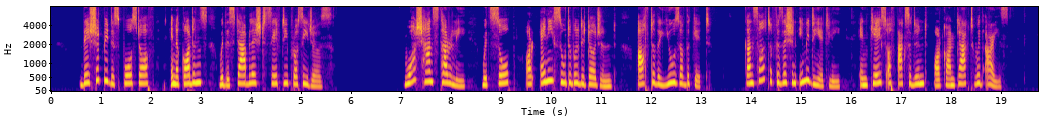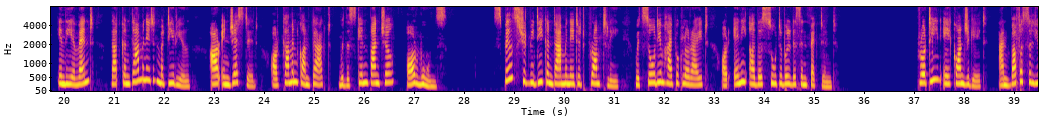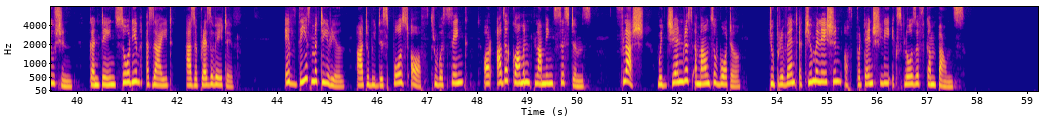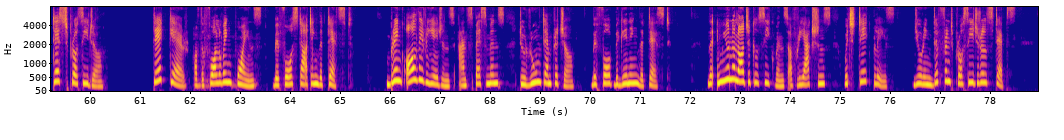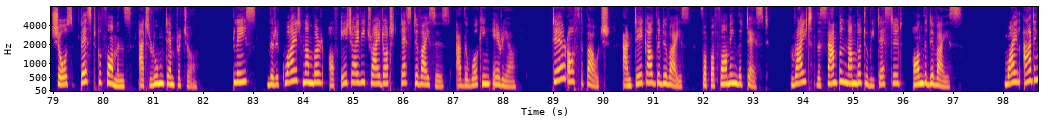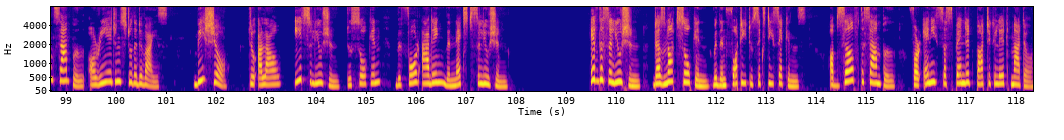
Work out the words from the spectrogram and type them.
They should be disposed of in accordance with established safety procedures. Wash hands thoroughly with soap or any suitable detergent after the use of the kit. Consult a physician immediately in case of accident or contact with eyes. In the event that contaminated material are ingested or come in contact with the skin puncture or wounds. Spills should be decontaminated promptly with sodium hypochlorite or any other suitable disinfectant. Protein A conjugate and buffer solution contain sodium azide as a preservative. If these material are to be disposed of through a sink or other common plumbing systems, flush with generous amounts of water to prevent accumulation of potentially explosive compounds. Test procedure Take care of the following points before starting the test. Bring all the reagents and specimens to room temperature before beginning the test. The immunological sequence of reactions which take place during different procedural steps shows best performance at room temperature. Place the required number of HIV Tridot test devices at the working area. Tear off the pouch and take out the device for performing the test. Write the sample number to be tested on the device. While adding sample or reagents to the device, be sure to allow each solution to soak in before adding the next solution. If the solution does not soak in within 40 to 60 seconds, observe the sample for any suspended particulate matter.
